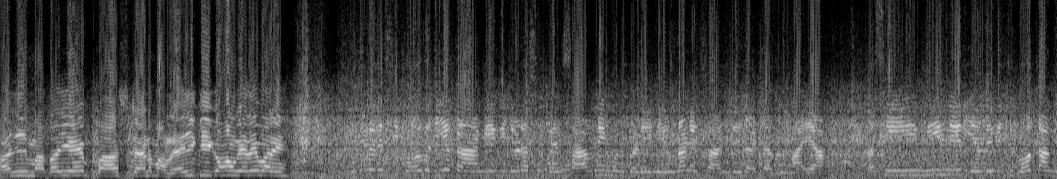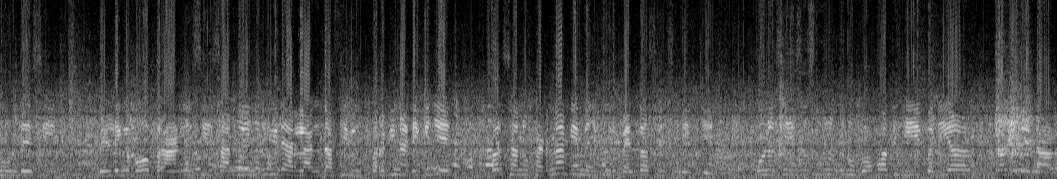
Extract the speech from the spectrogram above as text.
ਹਾਂਜੀ ਮਾਤਾ ਜੀ ਇਹ ਬੱਸ ਸਟੈਂਡ ਬਣ ਰਿਹਾ ਜੀ। ਕੀ ਕਹੋਗੇ ਇਹਦੇ ਬਾਰੇ? ਇਹਦੇ ਬਾਰੇ ਅਸੀਂ ਬਹੁਤ ਵਧੀਆ ਕਹਾਂਗੇ ਵੀ ਜਿਹੜਾ ਸਰਪੰਚ ਸਾਹਿਬ ਨੇ ਹੁਣ ਬਣੇ ਨੇ ਉਹਨਾਂ ਨੇ ਸਾਜਲੇ ਦਾ ਅੱਡਾ ਬਣਵਾਇਆ। ਅਸੀਂ ਮੀਂਹ ਹਨੇਰੀਆਂ ਦੇ ਵਿੱਚ ਬਹੁਤ ਤੰਗ ਹੁੰਦੇ ਸੀ। ਬਿਲਡਿੰਗ ਬਹੁਤ ਪੁਰਾਣੀ ਸੀ ਸਾਨੂੰ ਇੰਜ ਵੀ ਡਰ ਲੱਗਦਾ ਸੀ ਵੀ ਉੱਪਰ ਵੀ ਨਾ ਡਿੱਗ ਜੇ ਪਰ ਸਾਨੂੰ ਖੜਨਾ ਵੀ ਮਜਬੂਰ ਪੈਂਦਾ ਸੀ ਉਸ ਨੀਚੇ। ਹੁਣ ਅਸੀਂ ਇਸ ਸਹੂਲਤ ਨੂੰ ਬਹੁਤ ਹੀ ਵਧੀਆ ਢੰਗ ਦੇ ਨਾਲ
